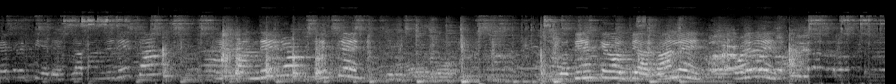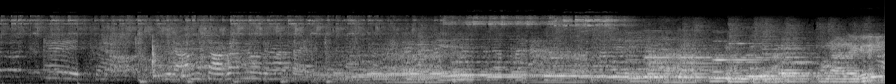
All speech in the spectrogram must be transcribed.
¿Qué prefieres? ¿La pandereta? ¿El pandero? ¿Este? Lo tienes que golpear, ¿vale? ¿Puedes? Eso. Mira, vamos a agarrarlo de más a Una alegría,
